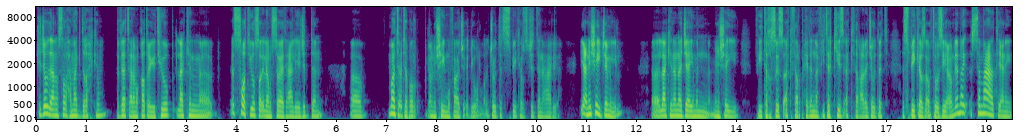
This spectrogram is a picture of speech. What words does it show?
كجودة أنا صراحة ما أقدر أحكم. بالذات على مقاطع يوتيوب لكن الصوت يوصل إلى مستويات عالية جدا. آه، ما تعتبر يعني شيء مفاجئ لي والله. جودة ال speakers جدا عالية. يعني شيء جميل آه، لكن أنا جاي من من شيء في تخصيص أكثر بحيث إنه في تركيز أكثر على جودة ال speakers أو توزيعهم. لأن السماعات يعني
